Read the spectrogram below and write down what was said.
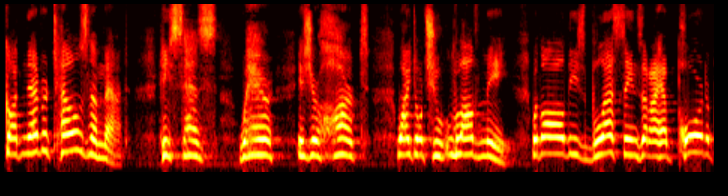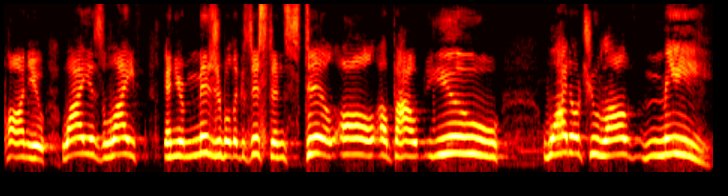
God never tells them that. He says, Where is your heart? Why don't you love me? with all these blessings that I have poured upon you? Why is life and your miserable existence still all about you? Why don't you love me?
